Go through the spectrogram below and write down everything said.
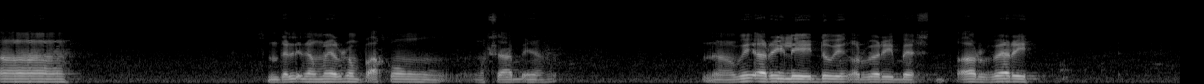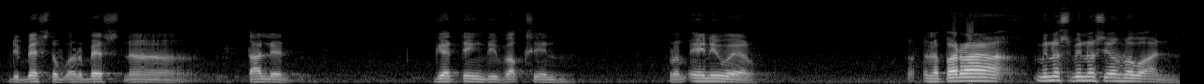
Ah, sandali lang, mayroon pa akong masabi na, na we are really doing our very best, our very, the best of our best na talent getting the vaccine from anywhere. Na para minus-minus yung hawaan.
